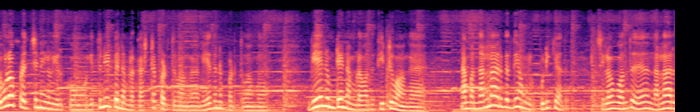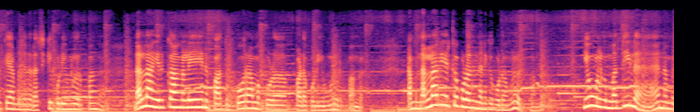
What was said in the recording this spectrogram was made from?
எவ்வளோ பிரச்சனைகள் இருக்கும் எத்தனையோ பேர் நம்மளை கஷ்டப்படுத்துவாங்க வேதனைப்படுத்துவாங்க. வேணும்ட்டே நம்மளை வந்து திட்டுவாங்க. நம்ம நல்லா இருக்கிறதே அவங்களுக்கு பிடிக்காது. சிலவங்க வந்து நல்லா இருக்கேன் அப்படின்னு சொல்லி ரசிக்கக்கூடியவங்களும் இருப்பாங்க. நல்லா இருக்காங்களேன்னு பார்த்து போராமல் கூட படக்கூடியவங்களும் இருப்பாங்க. நம்ம நல்லாவே இருக்கக்கூடாதுன்னு நினைக்கக்கூடியவங்களும் இருப்பாங்க. இவங்களுக்கு மத்தியில் நம்ம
